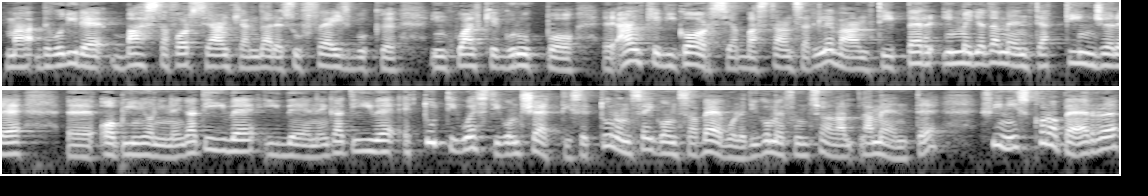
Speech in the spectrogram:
ma devo dire basta forse anche andare su Facebook in qualche gruppo eh, anche di corsi abbastanza abbastanza rilevanti per immediatamente attingere eh, opinioni negative, idee negative e tutti questi concetti, se tu non sei consapevole di come funziona la, la mente, finiscono per,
